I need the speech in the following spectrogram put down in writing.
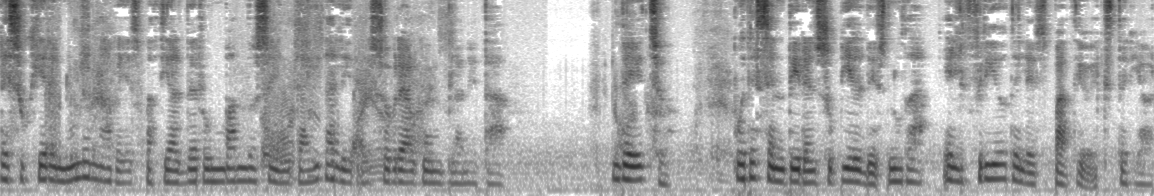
le sugieren una nave espacial derrumbándose en caída libre sobre algún planeta. De hecho, puede sentir en su piel desnuda el frío del espacio exterior.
